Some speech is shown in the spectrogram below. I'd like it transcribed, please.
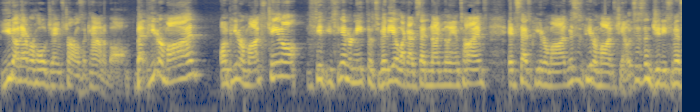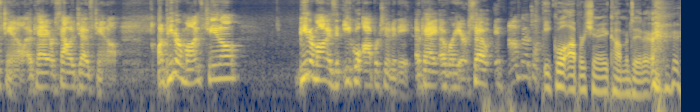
you don't ever hold James Charles accountable. But Peter Monn on Peter Monn's channel, see if you see underneath this video, like I've said nine million times, it says Peter Monn. This is Peter Monn's channel. This isn't Judy Smith's channel, okay, or Sally Joe's channel. On Peter Monn's channel, Peter Monn is an equal opportunity, okay, over here. So if I'm gonna talk equal opportunity commentator.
